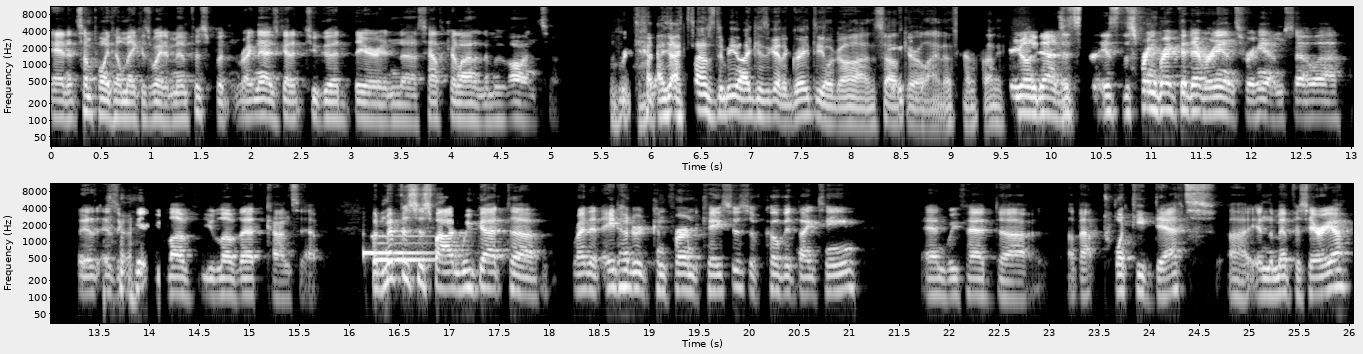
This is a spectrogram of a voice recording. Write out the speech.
and at some point he'll make his way to Memphis. But right now he's got it too good there in uh, South Carolina to move on. So. It sounds to me like he's got a great deal going on in South Carolina. That's kind of funny. He really does. It's it's the spring break that never ends for him. So uh, as, a kid, you love you love that concept. But Memphis is fine. We've got uh, right at 800 confirmed cases of COVID 19, and we've had uh, about 20 deaths uh, in the Memphis area.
